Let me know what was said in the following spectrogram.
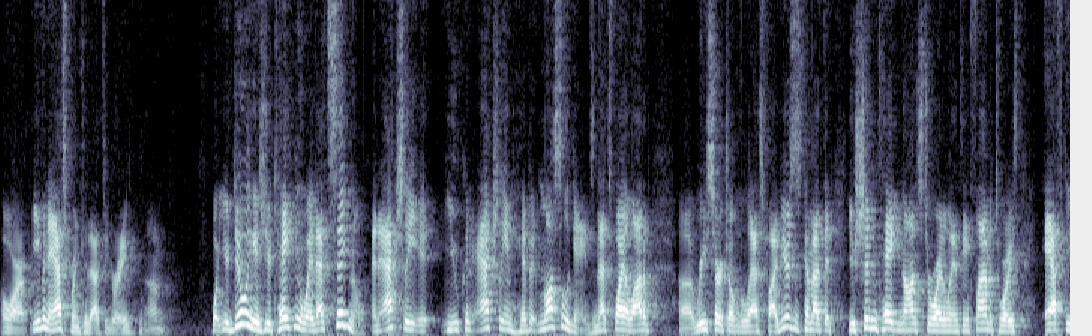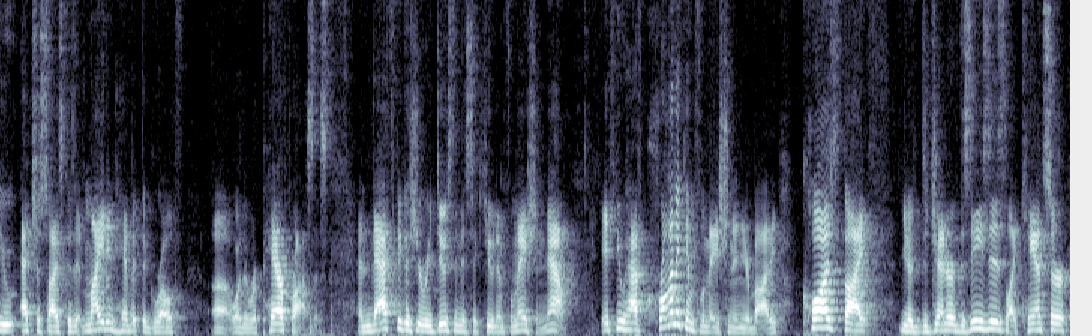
or even aspirin to that degree, um, what you're doing is you're taking away that signal, and actually, it, you can actually inhibit muscle gains. And that's why a lot of uh, research over the last five years has come out that you shouldn't take non-steroidal anti-inflammatories after you exercise because it might inhibit the growth uh, or the repair process. And that's because you're reducing this acute inflammation. Now, if you have chronic inflammation in your body caused by you know, degenerative diseases like cancer,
